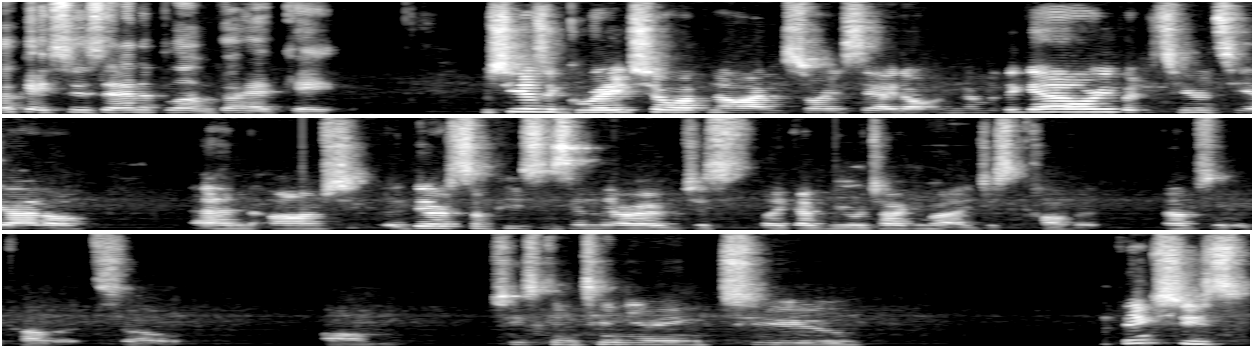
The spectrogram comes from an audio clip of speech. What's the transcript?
Okay, Susanna Bluhm. Go ahead, Kate. She has a great show up now. I'm sorry to say I don't remember the gallery, but it's here in Seattle. And um, she, there's some pieces in there I just, like we were talking about, I just covet, absolutely covet. So um, she's continuing to, I think she's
